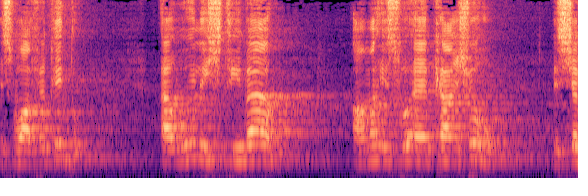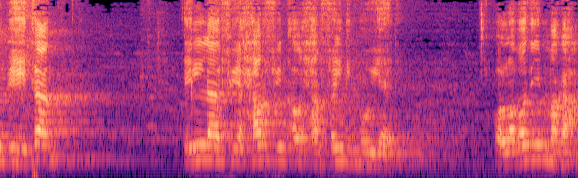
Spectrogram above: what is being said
iswaafiqidu aw ilishtibaahu ama ilaa fii xarfin aw xarfayni mooyaane. Oo labadii magac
